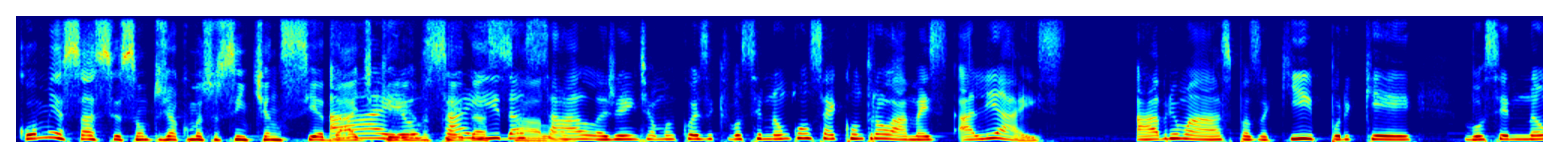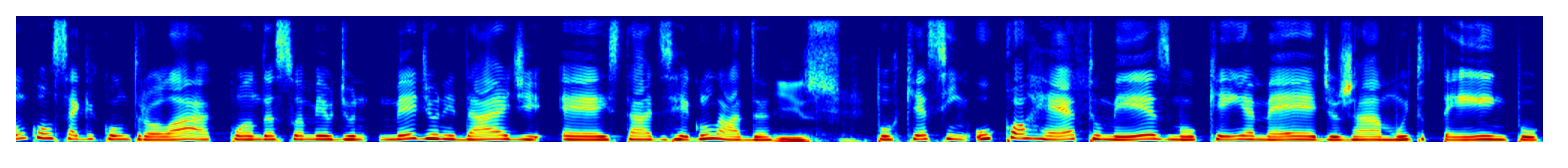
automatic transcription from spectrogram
começar a sessão, tu já começou a sentir ansiedade ah, querendo eu sair saí da sala. gente. É uma coisa que você não consegue controlar. Mas, aliás, abre uma aspas aqui, porque você não consegue controlar quando a sua mediun- mediunidade é, está desregulada. Isso. Porque, assim, o correto mesmo, quem é médio já há muito tempo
